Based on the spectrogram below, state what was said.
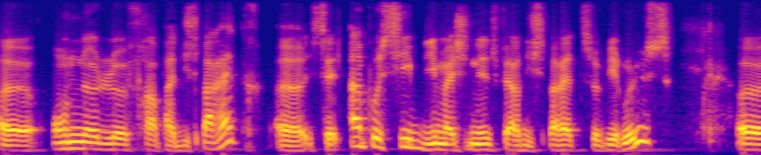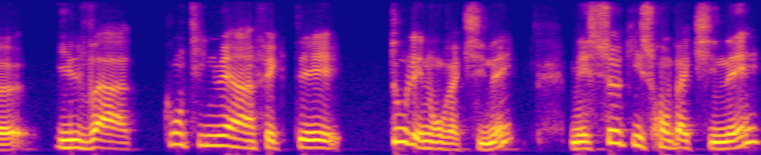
euh, on ne le fera pas disparaître. Euh, c'est impossible d'imaginer de faire disparaître ce virus. il va continuer à infecter tous les non vaccinés, mais ceux qui seront vaccinés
